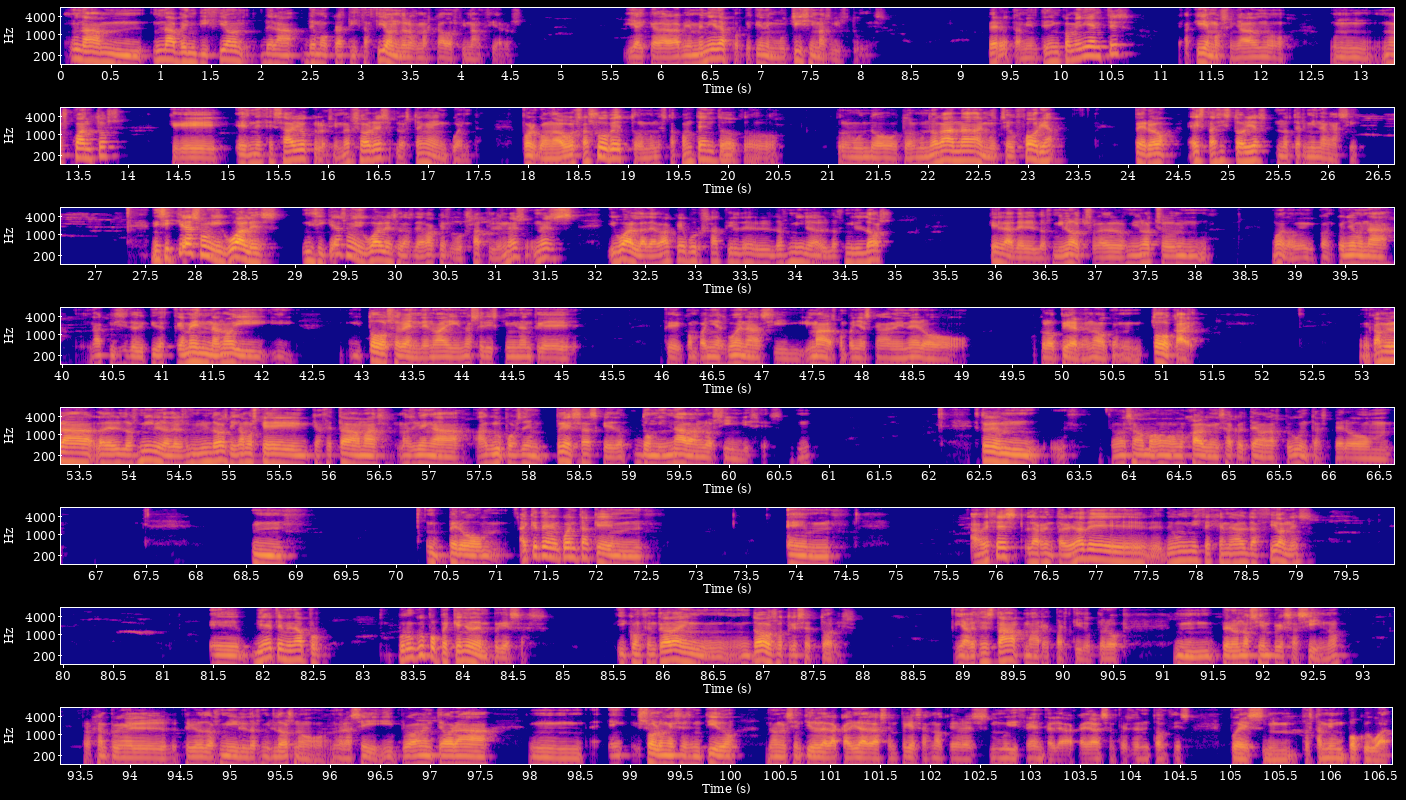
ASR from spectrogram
una, una, bendición de la democratización de los mercados financieros. Y hay que dar la bienvenida porque tiene muchísimas virtudes. Pero también tiene inconvenientes. Aquí hemos señalado unos cuantos que es necesario que los inversores los tengan en cuenta. Porque cuando la bolsa sube, todo el mundo está contento, todo, todo, el, mundo, todo el mundo gana, hay mucha euforia, pero estas historias no terminan así. Ni siquiera son iguales, ni siquiera son iguales las de vaques bursátiles. No es, no es igual la de vaque bursátil del 2000 al 2002 que la del 2008. La del 2008, mm, bueno, conlleva una, una crisis de liquidez tremenda, ¿no? Y, y todo se vende, no, hay, no se discrimina entre, compañías buenas y, malas, compañías que ganan dinero o, que lo pierden, no, todo cae. En cambio, la, del 2000, la del 2002, digamos que, afectaba más, más bien a, grupos de empresas que dominaban los índices. Esto, mm, vamos a, mojar alguien saque el tema de las preguntas, pero... Mm, pero hay que tener en cuenta que, Em, a veces la rentabilidad de, un índice general de acciones eh, viene determinada por, un grupo pequeño de empresas y concentrada en dos o tres sectores. Y a veces está más repartido, pero, mm, pero no siempre es así, ¿no? Por ejemplo, en el periodo 2000-2002 no, no, era así. Y probablemente ahora, mm, solo en ese sentido, no en el sentido de la calidad de las empresas, ¿no? que es muy diferente de la calidad de las empresas, entonces, pues, mm, pues también un poco igual.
